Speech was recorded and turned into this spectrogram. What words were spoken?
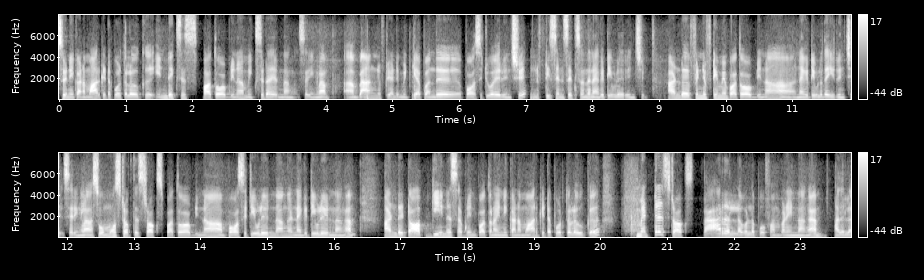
ஸோ இன்னைக்கான மார்க்கெட்டை பொறுத்தளவுக்கு இண்டெக்ஸஸ் பார்த்தோம் அப்படின்னா மிக்சடாக இருந்தாங்க. சரிங்களா? Bank Nifty and mid cap வந்து பாசிட்டிவாக இருந்துச்சு. நிஃப்டி சென்செக்ஸ் வந்து நெகட்டிவ்ல இருந்துச்சு. அண்ட் ஃபின் நிஃப்டியுமே பார்த்தோம் அப்படின்னா நெகட்டிவ்ல தான் இருந்துச்சு. சரிங்களா? So most of the stocks பார்த்தோம் அப்படின்னா பாசிட்டிவ்ல இருந்தாங்க நெகட்டிவ்ல இருந்தாங்க. அண்டு டாப் கெய்னர்ஸ் அப்படின்னு பார்த்தோன்னா இன்னைக்கான மார்க்கெட்டை பொறுத்தளவுக்கு மெட்டல் ஸ்டாக்ஸ் வேற லெவலில் பெர்ஃபார்ம் பண்ணியிருந்தாங்க. அதில்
